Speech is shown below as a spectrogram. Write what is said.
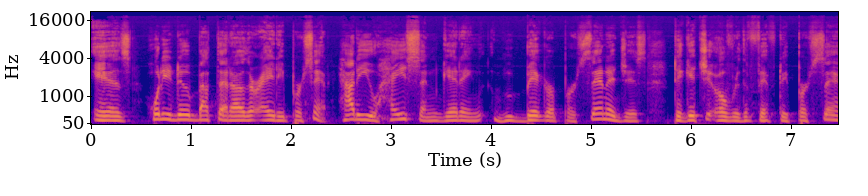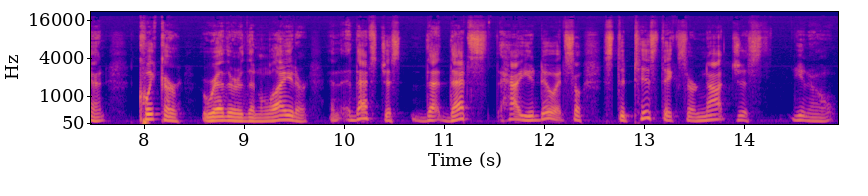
is what do you do about that other 80%? How do you hasten getting bigger percentages to get you over the 50% quicker rather than later? And that's just that that's how you do it. So statistics are not just, you know,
